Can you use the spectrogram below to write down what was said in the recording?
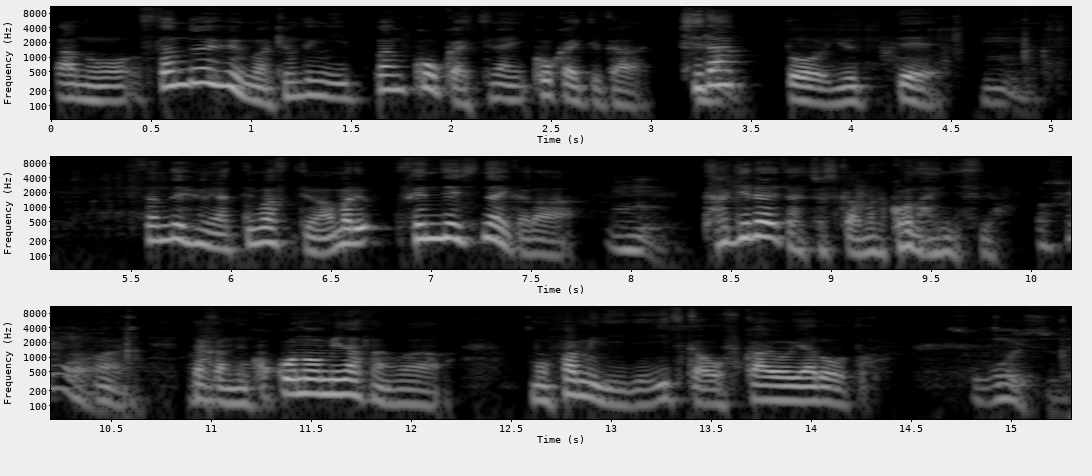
あの、スタンド FM は基本的に一般公開してない、公開っていうか、チラッと言って、うん。スタンド FM やってますっていうのはあまり宣伝しないから、うん。限られた人しかあまり来ないんですよ。あ、そうなんだ。はい。だからね、ここの皆さんは、もうファミリーでいつかオフ会をやろうと。すごいっすね。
